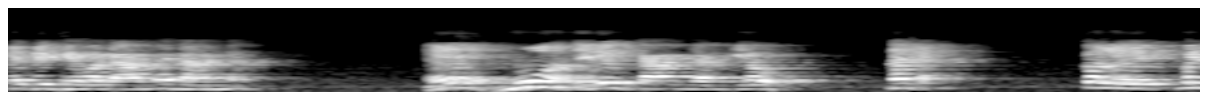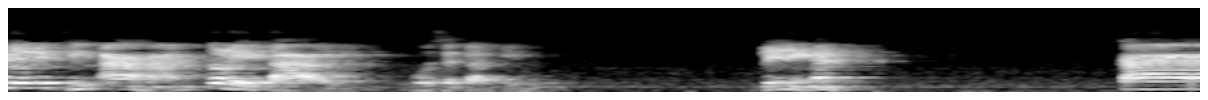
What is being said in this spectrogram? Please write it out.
ไปเป็นเทวดาไม่นานนะเออมั่วแต่เรื่องกางอย่างเดียวนั่นแหละก็เลยไม่ได้นึกถึงอาหารก็เลยตายโคสกาเทวบุตรเป็นอย่างนั้นการ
